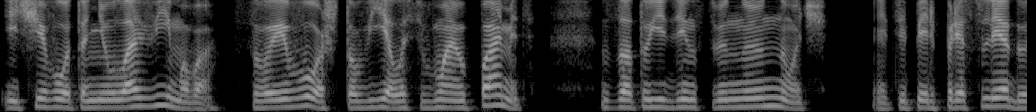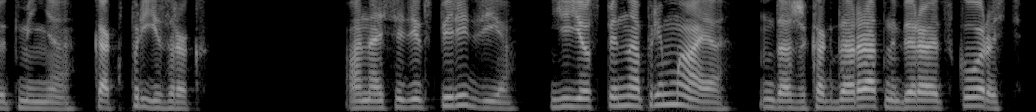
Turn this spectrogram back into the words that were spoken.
и чего-то неуловимого, своего, что въелось в мою память за ту единственную ночь. И теперь преследует меня, как призрак. Она сидит впереди, ее спина прямая, даже когда рад набирает скорость,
